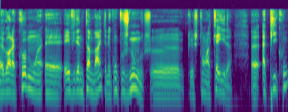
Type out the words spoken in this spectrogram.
Agora, como é, é evidente também, tendo em conta os números uh, que estão a cair uh, a pico,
